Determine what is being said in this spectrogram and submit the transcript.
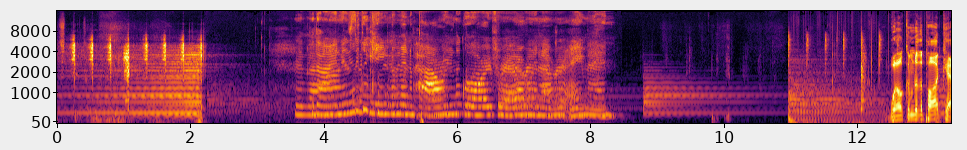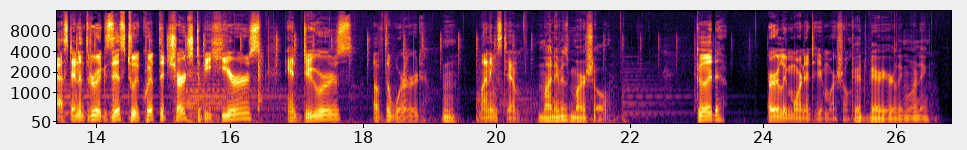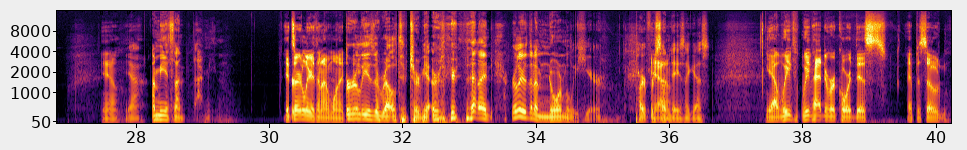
thing. For thine is the kingdom and the power and the glory forever and ever. Amen. Welcome to the podcast. In and Through exists to equip the church to be hearers and doers of the word. Hmm. My name is Tim. My name is Marshall. Good early morning to you, Marshall. Good, very early morning. Yeah. Yeah. I mean, it's not. I mean, It's earlier than I wanted early is a relative term. Yeah, earlier than I earlier than I'm normally here. Part for Yeah. Sundays, I guess. Yeah, we've we've had to record this episode.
